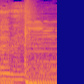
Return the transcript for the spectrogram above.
baby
